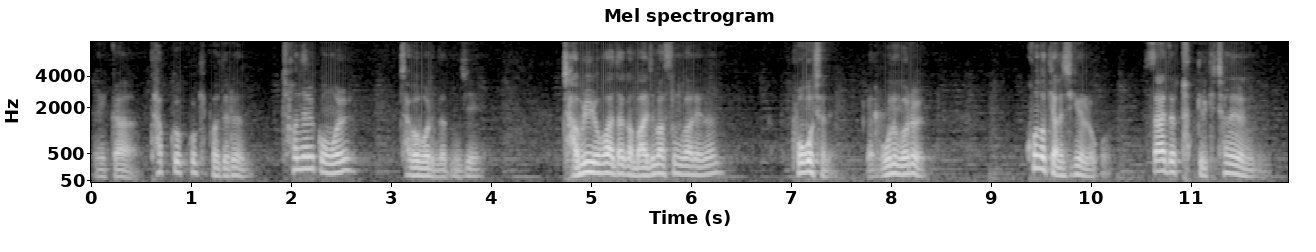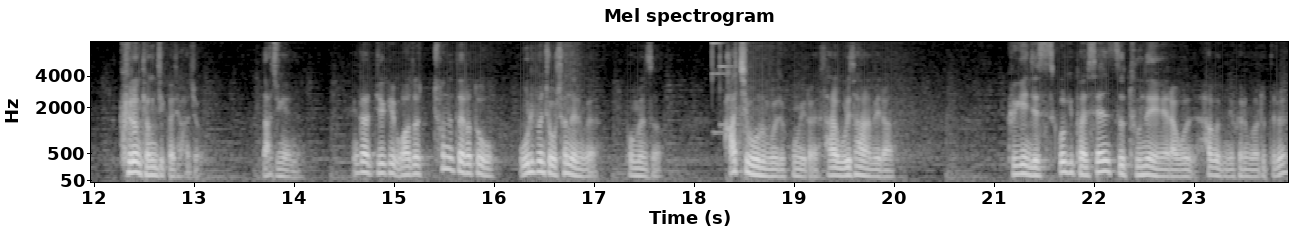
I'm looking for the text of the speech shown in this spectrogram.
그러니까 탑급 골키퍼들은 쳐낼 공을 잡아버린다든지 잡으려고 하다가 마지막 순간에는 보고 쳐내. 그러니까 오는 거를 코너킥 안 시키려고 사이드 툭 이렇게 쳐내는 그런 경지까지 가죠. 나중에는. 그러니까 이렇게 와서 쳐내더라도 우리 편 쪽으로 쳐내는 거야. 보면서 같이 보는 거죠 공이랑 우리 사람이랑. 그게 이제 골키퍼의 센스 두뇌라고 하거든요 그런 것들을.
